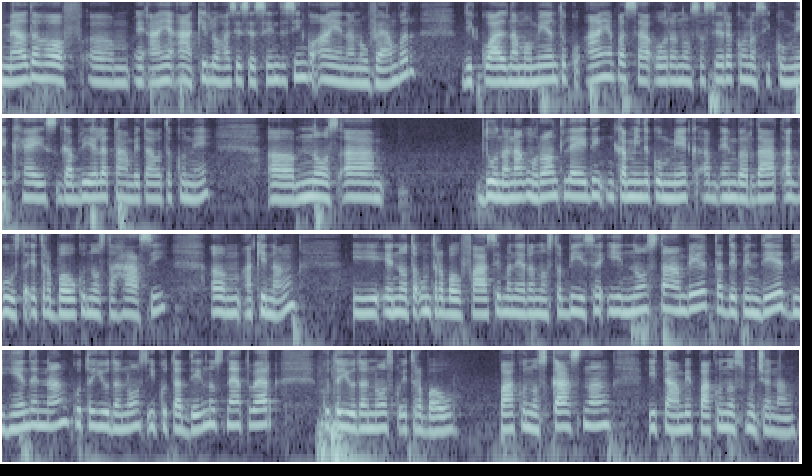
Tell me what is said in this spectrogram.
Melderhof um, é aqui lo hace 65 anos na novembro, de qual na momento que anha passar ora nossa será conhecida como Mick Hayes, Gabriela também estava com um, nós a na um rondleiding em caminho com Mick em verdade Augusta e trabalho que nós está hasi um, aqui não e é nota um trabalho fácil maneira está bisa e nós também está depender de gente não que ajuda nós e que está dentro do network que ajuda nós com o trabalho para nos casnan e também para nos muchanan.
